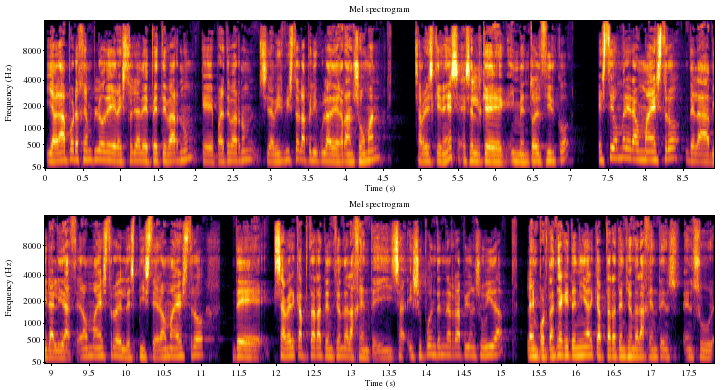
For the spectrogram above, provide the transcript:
Y habla, por ejemplo, de la historia de P.T. Barnum, que P.T. Barnum, si habéis visto la película de Grand Showman, sabréis quién es, es el que inventó el circo. Este hombre era un maestro de la viralidad, era un maestro del despiste, era un maestro de saber captar la atención de la gente y, supo entender rápido en su vida la importancia que tenía el captar la atención de la gente en su-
